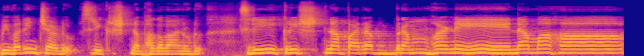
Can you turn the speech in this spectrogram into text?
వివరించాడు శ్రీకృష్ణ భగవానుడు. శ్రీకృష్ణ పరబ్రహ్మణే నమహా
